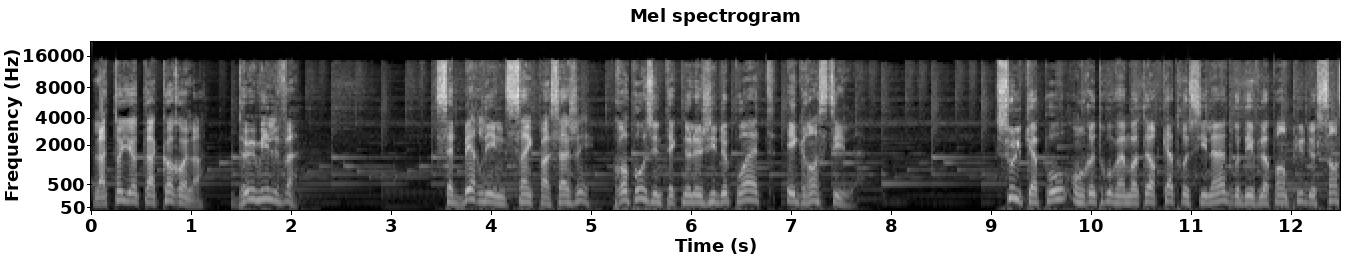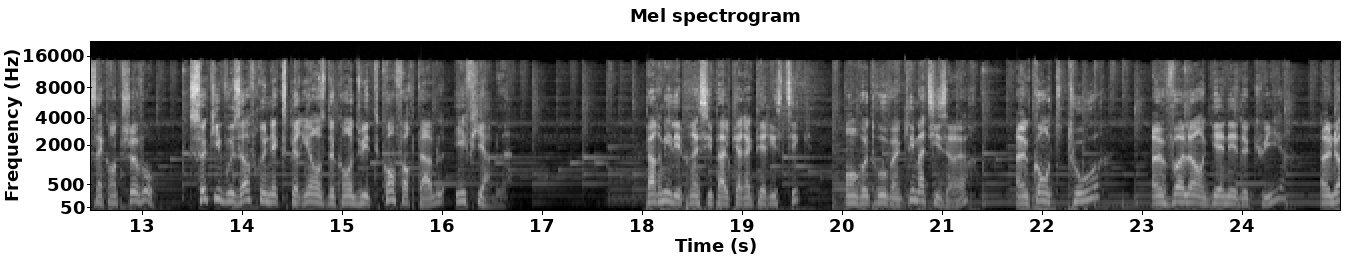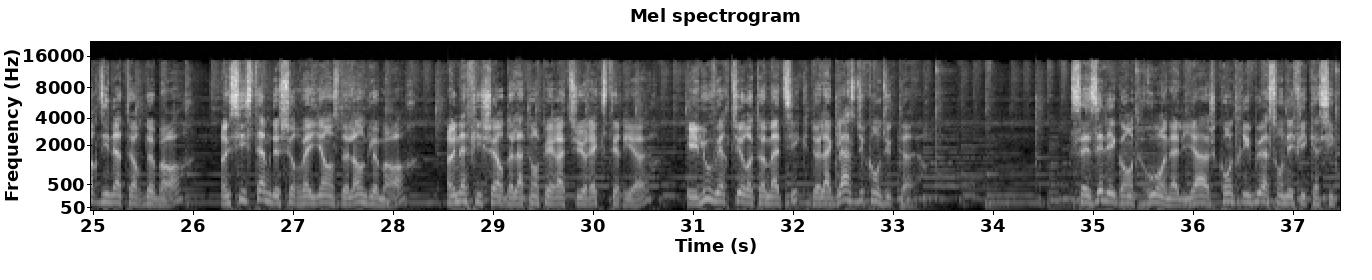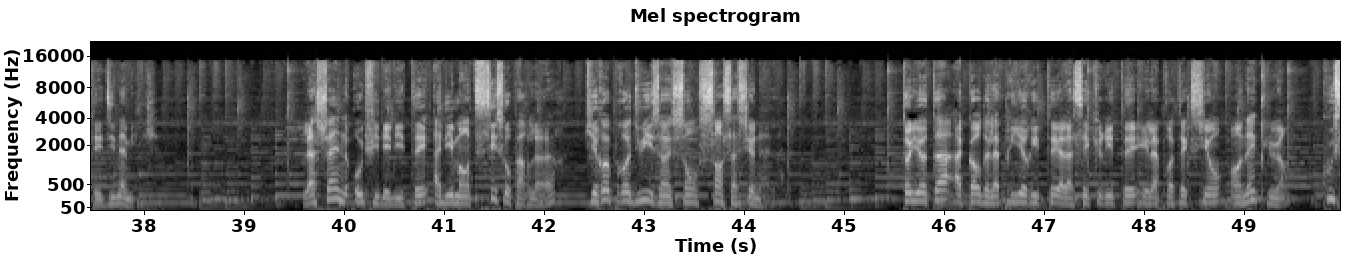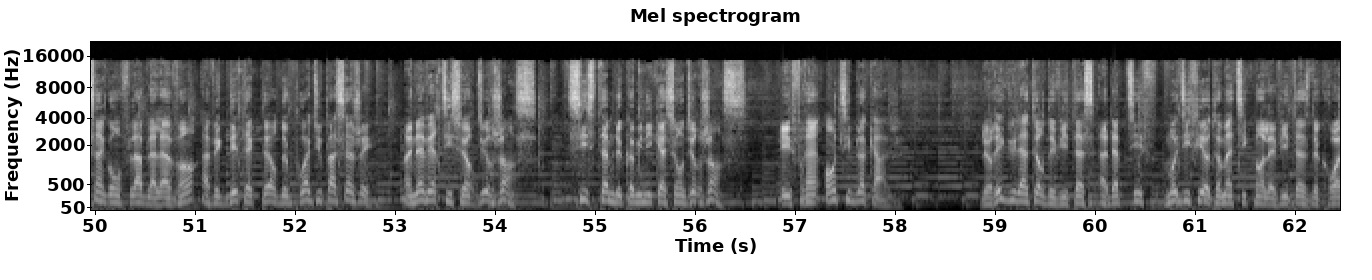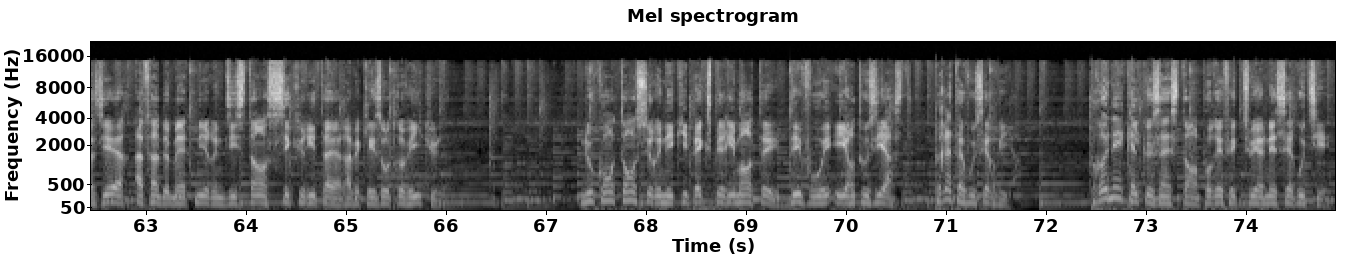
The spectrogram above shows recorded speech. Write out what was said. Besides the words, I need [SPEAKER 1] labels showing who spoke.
[SPEAKER 1] la Toyota Corolla 2020. Cette berline 5 passagers propose une technologie de pointe et grand style. Sous le capot, on retrouve un moteur 4 cylindres développant plus de 150 chevaux, ce qui vous offre une expérience de conduite confortable et fiable. Parmi les principales caractéristiques, on retrouve un climatiseur, un compte-tour, un volant gainé de cuir, un ordinateur de bord, un système de surveillance de l'angle mort, un afficheur de la température extérieure et l'ouverture automatique de la glace du conducteur. Ces élégantes roues en alliage contribuent à son efficacité dynamique. La chaîne haute fidélité alimente six haut-parleurs qui reproduisent un son sensationnel. Toyota accorde la priorité à la sécurité et la protection en incluant coussin gonflable à l'avant avec détecteur de poids du passager, un avertisseur d'urgence, système de communication d'urgence et frein anti-blocage. Le régulateur de vitesse adaptif modifie automatiquement la vitesse de croisière afin de maintenir une distance sécuritaire avec les autres véhicules. Nous comptons sur une équipe expérimentée, dévouée et enthousiaste, prête à vous servir. Prenez quelques instants pour effectuer un essai routier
